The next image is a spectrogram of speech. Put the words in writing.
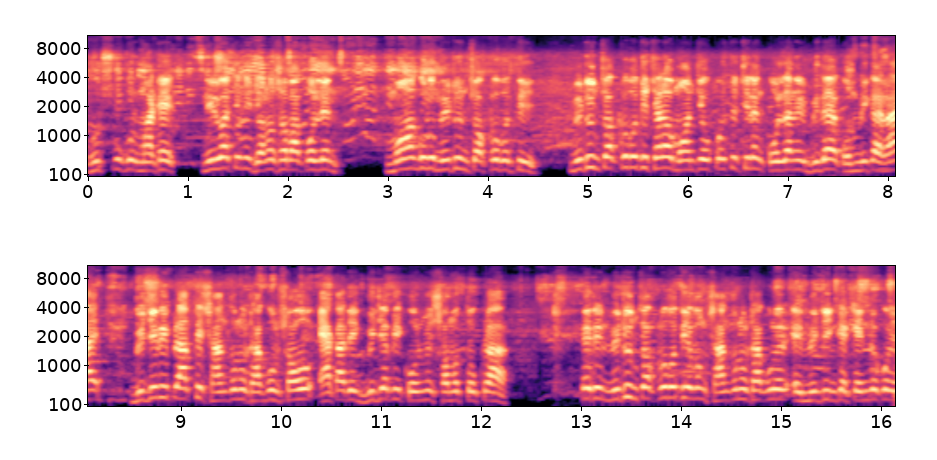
ধুতপুকুর মাঠে নির্বাচনী জনসভা করলেন মহাগুরু মিঠুন চক্রবর্তী। মিঠুন চক্রবর্তী ছাড়াও মঞ্চে উপস্থিত ছিলেন কল্যাণীর বিধায়ক অম্বিকা রায়, বিজেপি প্রার্থী শান্তনু ঠাকুর সহ একাধিক বিজেপি কর্মী সমর্থকরা। এদিন মিঠুন চক্রবর্তী এবং শান্তনু ঠাকুরের এই মিটিংকে কেন্দ্র করে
